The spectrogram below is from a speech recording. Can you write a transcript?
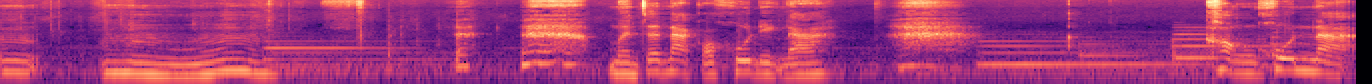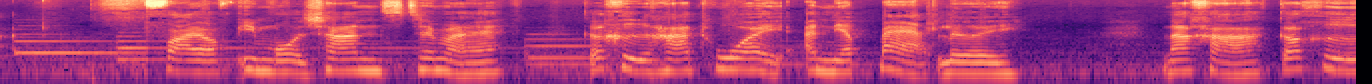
ออืม เหมือนจะหนักกว่าคุณอีกนะ ของคุณอะ File of Emotions ใช่ไหม ก็คือห้าถ้วย อันเนี้ยแปดเลยนะคะ ก็คือ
